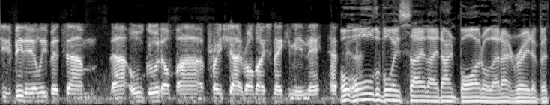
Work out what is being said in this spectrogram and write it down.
she's a bit early, but um, uh, all good. I uh, appreciate Robbo sneaking me in there. All, all, the boys say they don't buy it or they don't read it, but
